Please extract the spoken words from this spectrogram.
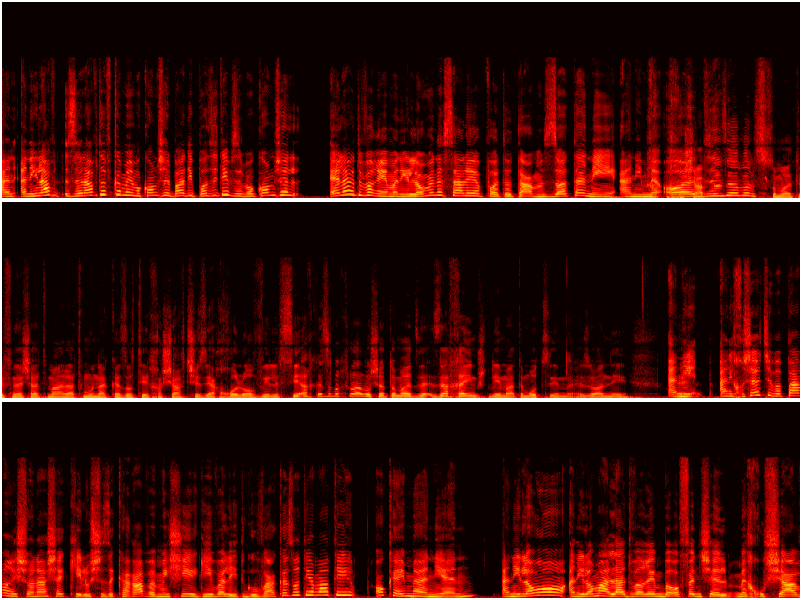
אני, אני לאו, זה לאו דווקא ממקום של בדי פוזיטיב, זה מקום של... אלה הדברים, אני לא מנסה לייפות אותם, זאת אני, אני מאוד... חשבת על זה אבל? זאת אומרת, לפני שאת מעלה תמונה כזאת, חשבת שזה יכול להוביל לשיח כזה בכלל? או שאת אומרת, "זה- זה החיים שלי, מה אתם רוצים? זו אני. אני, אה, אני חושבת שבפעם הראשונה שכאילו שזה קרה ומישהי הגיבה לי תגובה כזאת, אמרתי, אוקיי, מעניין. אני לא, אני לא מעלה דברים באופן של מחושב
